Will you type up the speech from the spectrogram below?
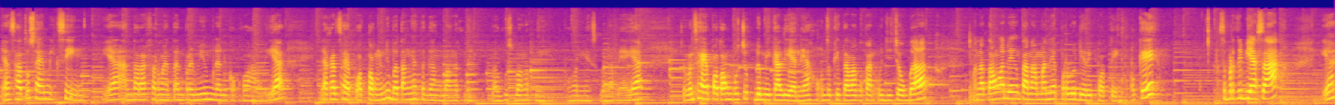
yang satu saya mixing ya antara fermentan premium dan kokoal ya. Ini akan saya potong. Ini batangnya tegang banget nih. Bagus banget nih pohonnya sebenarnya ya. Cuman saya potong pucuk demi kalian ya untuk kita lakukan uji coba. Mana tahu ada yang tanamannya perlu di repotting oke? Seperti biasa ya.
